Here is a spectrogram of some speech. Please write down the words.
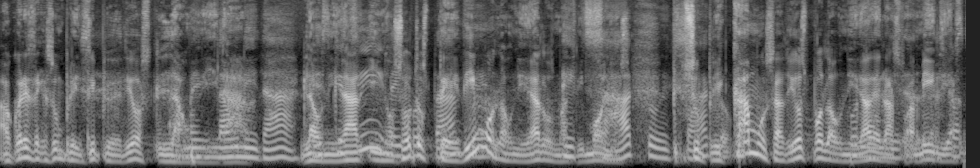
acuérdense que es un principio de Dios, la unidad. La unidad. La unidad. y nosotros pedimos la unidad de los matrimonios. Exacto, exacto. Suplicamos a Dios por la unidad, de, las familias.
